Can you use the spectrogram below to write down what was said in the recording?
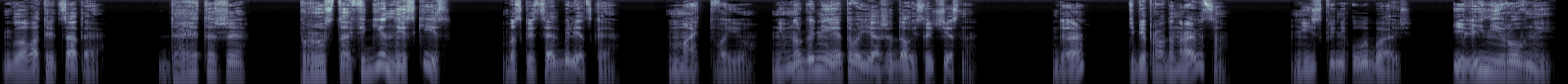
Глава 30. «Да это же просто офигенный эскиз!» — восклицает Белецкая. «Мать твою, немного не этого я ожидал, если честно». «Да? Тебе правда нравится?» Неискренне улыбаюсь. «И линии ровные,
